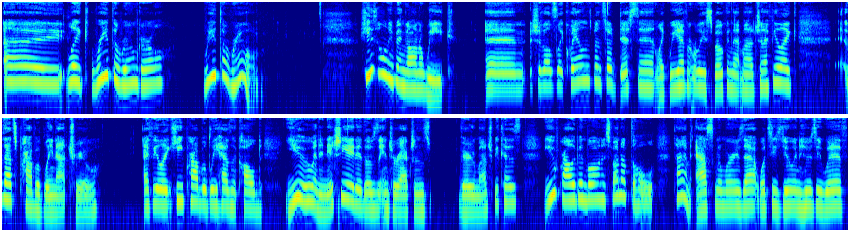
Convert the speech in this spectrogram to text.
uh, like, read the room, girl read the room. He's only been gone a week, and Chevelle's like, Quaylon's been so distant, like, we haven't really spoken that much, and I feel like that's probably not true. I feel like he probably hasn't called you and initiated those interactions very much because you've probably been blowing his phone up the whole time, asking him where he's at, what's he's doing, who's he with,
